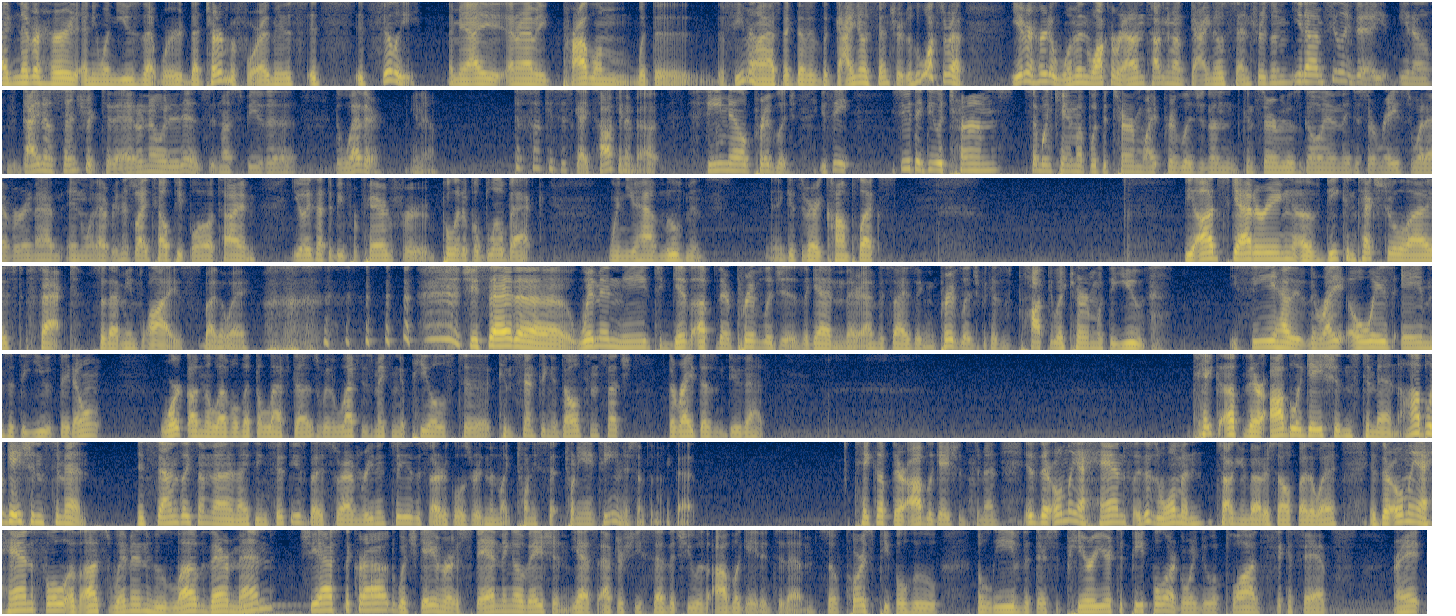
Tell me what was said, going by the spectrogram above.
i've never heard anyone use that word that term before. I mean it's it's it's silly. I mean i i don't have any problem with the the female aspect of it but gynocentrism who walks around? You ever heard a woman walk around talking about gynocentrism? You know i'm feeling you know gynocentric today. I don't know what it is. It must be the the weather you know. What the fuck is this guy talking about? Female privilege. You see, you see what they do with terms? Someone came up with the term white privilege, and then conservatives go in and they just erase whatever and add in whatever. And this is why I tell people all the time: you always have to be prepared for political blowback when you have movements. It gets very complex. The odd scattering of decontextualized fact. So that means lies, by the way. she said uh, women need to give up their privileges. Again, they're emphasizing privilege because it's a popular term with the youth. You see how the right always aims at the youth. They don't work on the level that the left does, where the left is making appeals to consenting adults and such. The right doesn't do that. Take up their obligations to men. Obligations to men. It sounds like something out of the 1950s, but I swear I'm reading to you. This article was written in like 20, 2018 or something like that. Take up their obligations to men. Is there only a handful? This is a woman talking about herself, by the way. Is there only a handful of us women who love their men? She asked the crowd, which gave her a standing ovation. Yes, after she said that she was obligated to them. So, of course, people who believe that they're superior to people are going to applaud sycophants, right?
